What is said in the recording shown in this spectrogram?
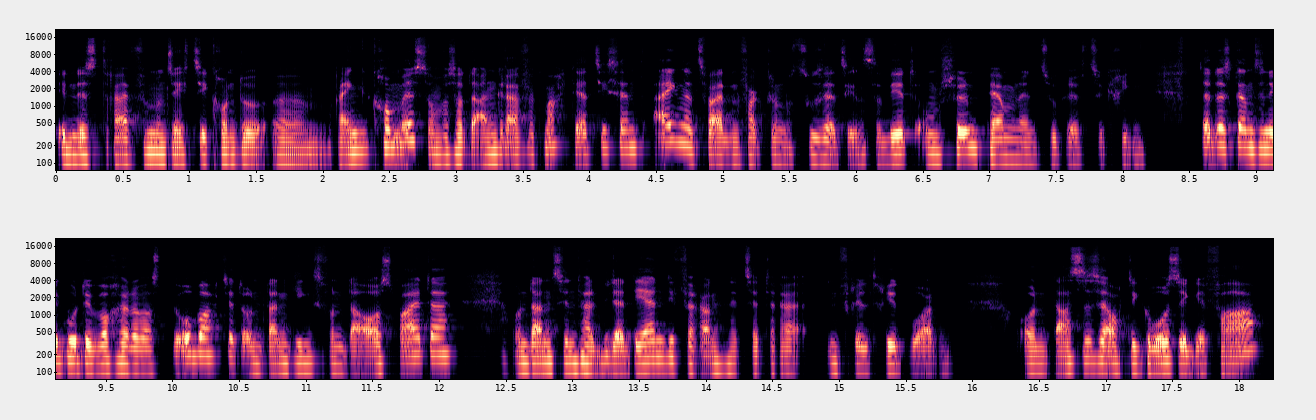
in das 365-Konto ähm, reingekommen ist. Und was hat der Angreifer gemacht? Der hat sich seinen eigenen zweiten Faktor noch zusätzlich installiert, um schön permanent Zugriff zu kriegen. Der hat das Ganze eine gute Woche oder was beobachtet und dann ging es von da aus weiter und dann sind halt wieder deren Lieferanten etc. infiltriert worden. Und das ist ja auch die große Gefahr,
